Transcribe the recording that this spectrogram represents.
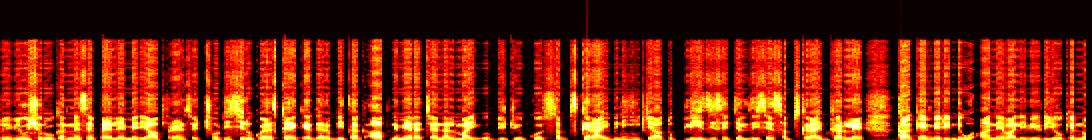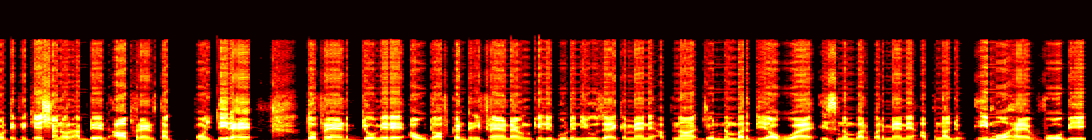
ریویو شروع کرنے سے پہلے میری آپ فرینڈ سے چھوٹی سی ریکویسٹ ہے کہ اگر ابھی تک آپ نے میرا چینل مائی اردو ٹیوب کو سبسکرائب نہیں کیا تو پلیز اسے جلدی سے سبسکرائب کر لیں تاکہ میری نیو آنے والی ویڈیو کے نوٹیفیکیشن اور اپڈیٹ آپ فرینڈ تک پہنچتی رہے۔ تو فرینڈ جو میرے آؤٹ آف کنٹری فرینڈ ہیں، ان کے لیے گڈ نیوز ہے کہ میں نے اپنا جو نمبر دیا ہوا ہے، اس نمبر پر میں نے اپنا جو ایمو ہے، وہ بھی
